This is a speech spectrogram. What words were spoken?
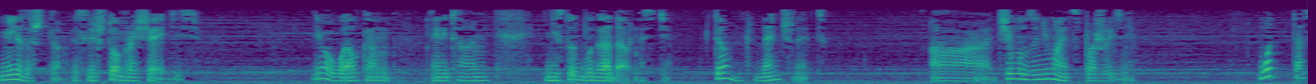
Не за что. Если что, обращайтесь. You're welcome anytime. Не стоит благодарности. Don't mention it. А чем он занимается по жизни? What does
